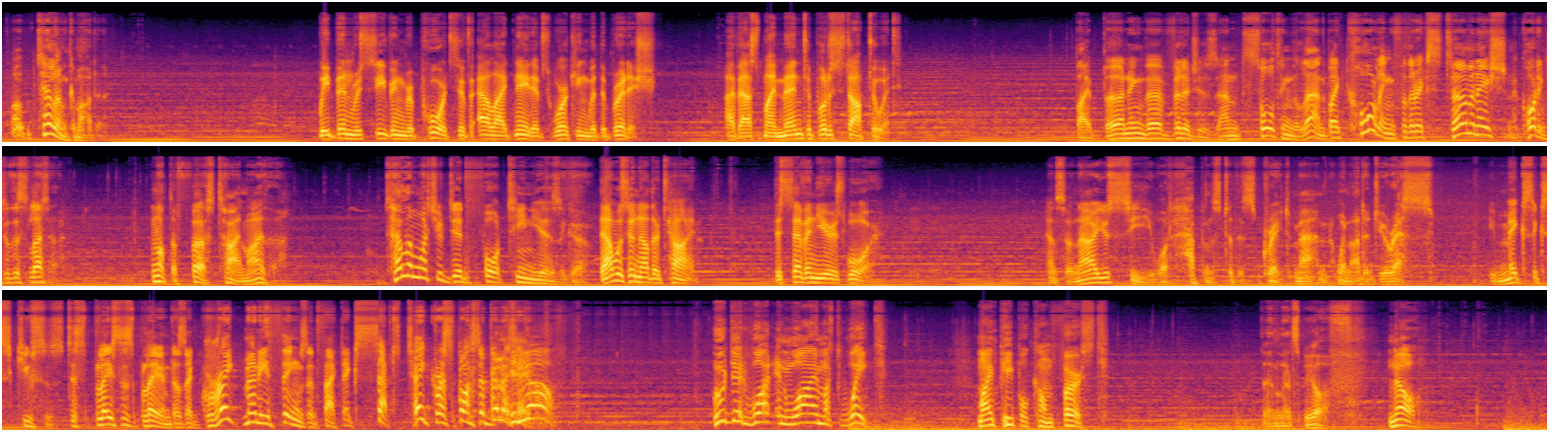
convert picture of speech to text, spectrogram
Well, tell him, Commander. We've been receiving reports of Allied natives working with the British. I've asked my men to put a stop to it. By burning their villages and salting the land, by calling for their extermination, according to this letter. Not the first time either. Tell them what you did 14 years ago. That was another time. The Seven Years' War. And so now you see what happens to this great man when under duress. He makes excuses, displaces blame, does a great many things, in fact, except take responsibility. Enough! Who did what and why must wait. My people come first. Then let's be off. No.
